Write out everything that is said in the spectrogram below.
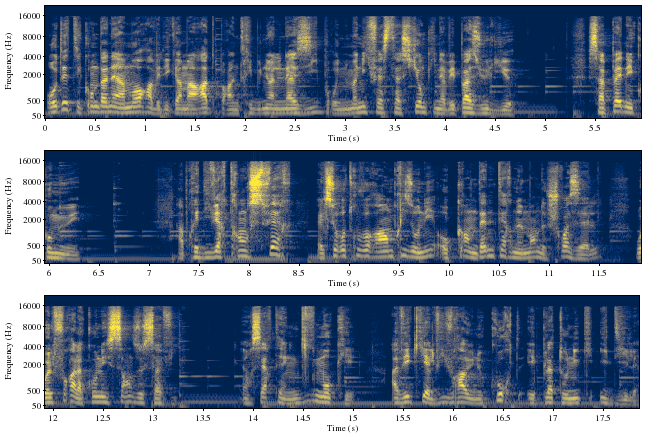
Odette est condamnée à mort avec des camarades par un tribunal nazi pour une manifestation qui n'avait pas eu lieu. Sa peine est commuée. Après divers transferts, elle se retrouvera emprisonnée au camp d'internement de Choiseul, où elle fera la connaissance de sa vie. Un certain Guy Moquet, avec qui elle vivra une courte et platonique idylle.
